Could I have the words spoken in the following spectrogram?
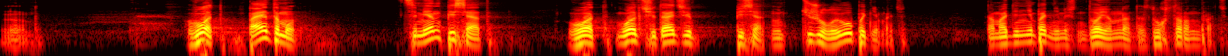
Вот. вот, поэтому Цемент 50. Вот, вот считайте 50. Ну, тяжело его поднимать. Там один не поднимешь, вдвоем надо, с двух сторон брать.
